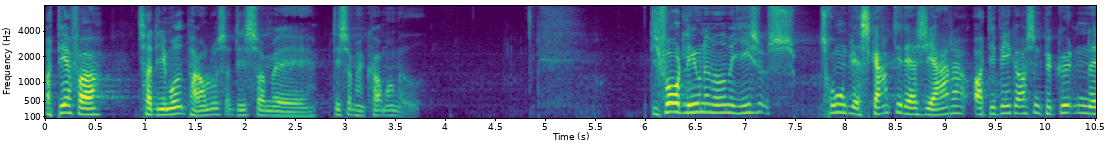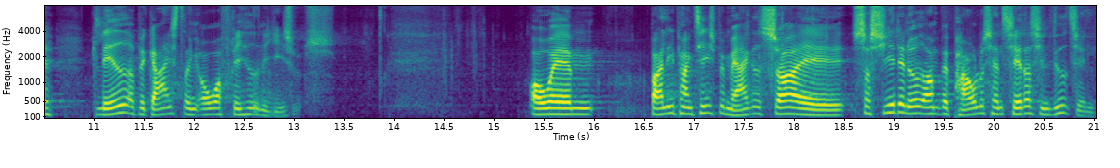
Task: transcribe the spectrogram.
og derfor tager de imod Paulus og det som, øh, det, som han kommer med. De får et levende møde med Jesus. Troen bliver skabt i deres hjerter, og det vækker også en begyndende glæde og begejstring over friheden i Jesus. Og øh, bare lige parentes bemærket, så, øh, så siger det noget om, hvad Paulus han sætter sin lid til.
